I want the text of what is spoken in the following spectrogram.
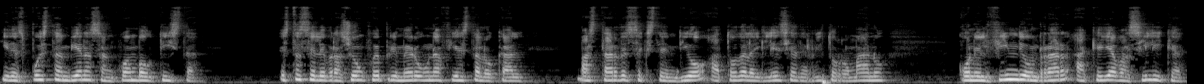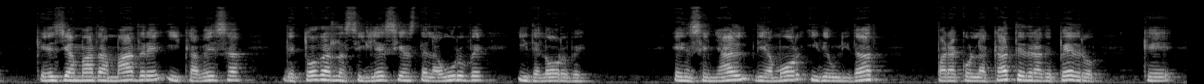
y después también a San Juan Bautista. Esta celebración fue primero una fiesta local, más tarde se extendió a toda la iglesia de rito romano con el fin de honrar aquella basílica que es llamada madre y cabeza de todas las iglesias de la urbe y del orbe, en señal de amor y de unidad para con la cátedra de Pedro, que,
